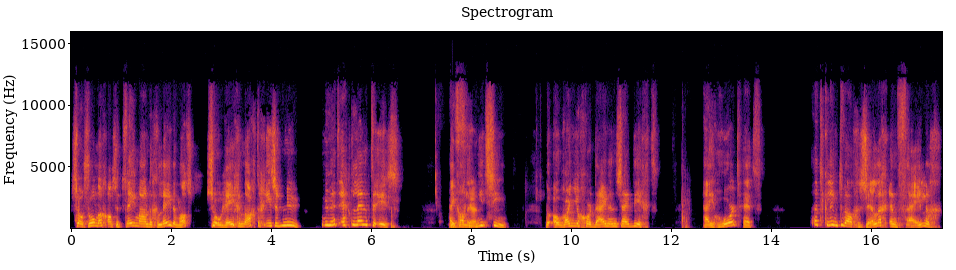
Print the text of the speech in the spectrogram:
Zo zonnig als het twee maanden geleden was. Zo regenachtig is het nu. Nu het echt lente is. Hij Oef, kan het niet zien. De oranje gordijnen zijn dicht. Hij hoort het. Het klinkt wel gezellig en veilig.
